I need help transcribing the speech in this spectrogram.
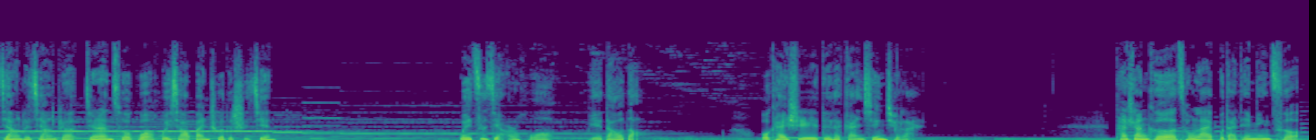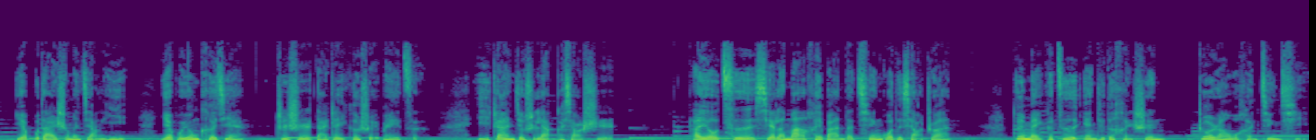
讲着讲着竟然错过回校班车的时间。为自己而活，别叨叨。我开始对他感兴趣来。他上课从来不带点名册，也不带什么讲义，也不用课件，只是带着一个水杯子，一站就是两个小时。他有次写了满黑板的秦国的小传，对每个字研究得很深，这让我很惊奇。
